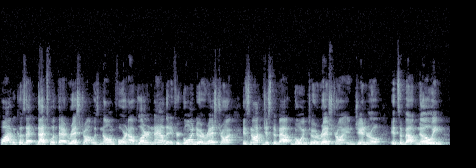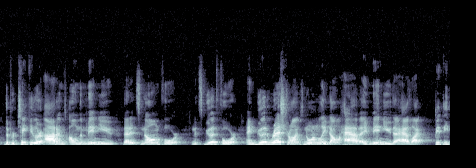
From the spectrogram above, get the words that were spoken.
Why? Because that, that's what that restaurant was known for. And I've learned now that if you're going to a restaurant, it's not just about going to a restaurant in general, it's about knowing the particular items on the menu that it's known for and it's good for. And good restaurants normally don't have a menu that has like 50,000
